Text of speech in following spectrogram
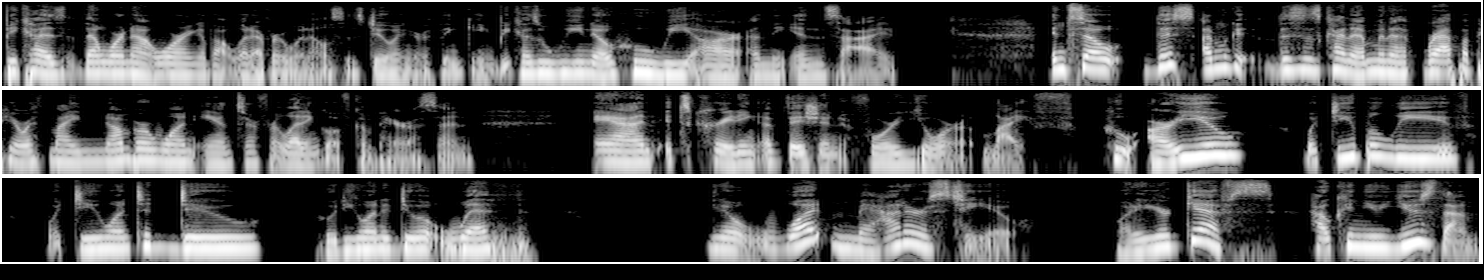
because then we're not worrying about what everyone else is doing or thinking because we know who we are on the inside. And so this I'm this is kind of I'm going to wrap up here with my number one answer for letting go of comparison. And it's creating a vision for your life. Who are you? What do you believe? What do you want to do? Who do you want to do it with? You know, what matters to you? What are your gifts? How can you use them?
